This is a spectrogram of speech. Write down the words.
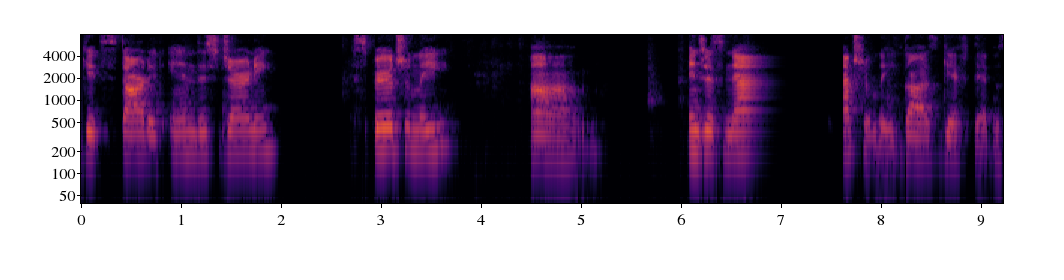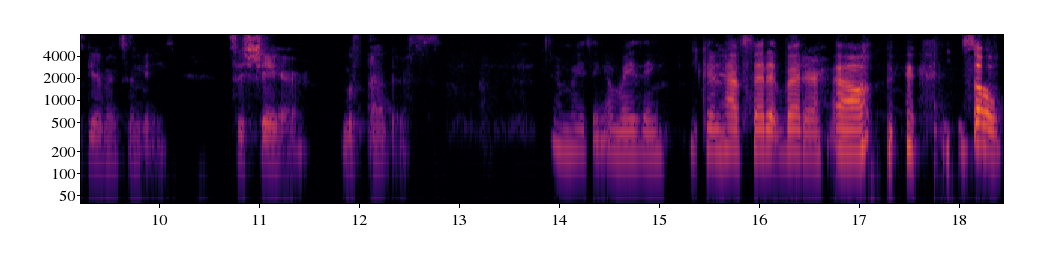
get started in this journey spiritually, um, and just naturally God's gift that was given to me to share with others. Amazing, amazing. You couldn't have said it better. Uh, so,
